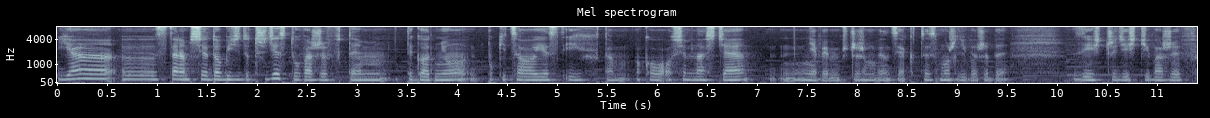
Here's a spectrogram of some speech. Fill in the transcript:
Ja y, staram się dobić do 30 warzyw w tym tygodniu. Póki co jest ich tam około 18. Nie wiem, szczerze mówiąc, jak to jest możliwe, żeby zjeść 30 warzyw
